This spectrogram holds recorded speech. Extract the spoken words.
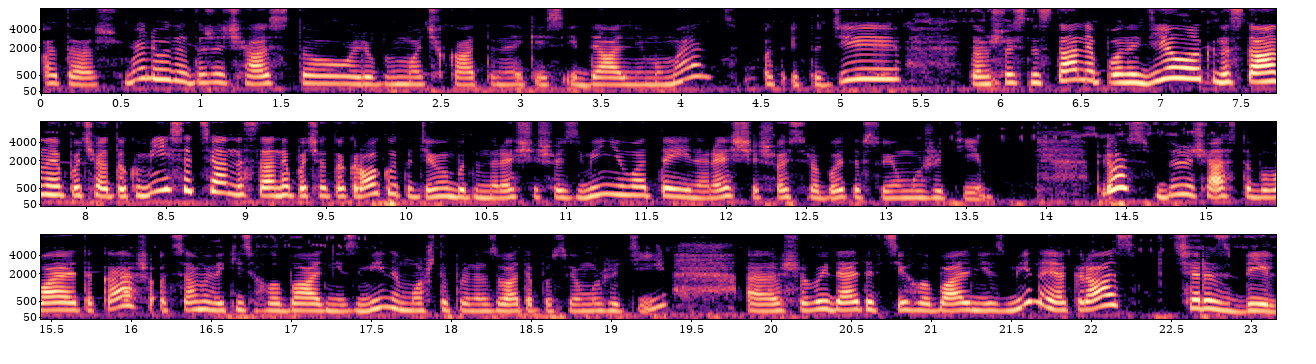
Отож, ми люди дуже часто любимо чекати на якийсь ідеальний момент, от і тоді там щось настане понеділок, настане початок місяця, настане початок року, тоді ми будемо нарешті щось змінювати і нарешті щось робити в своєму житті. Плюс дуже часто буває таке, що от саме в якісь глобальні зміни можете проаналізувати по своєму житті, е, що ви йдете в ці глобальні зміни якраз через біль.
